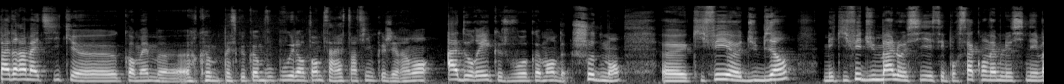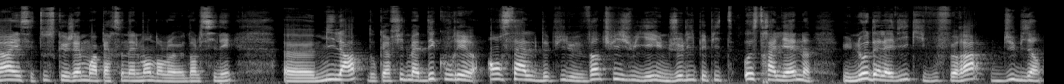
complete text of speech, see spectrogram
pas dramatique euh, quand même, euh, comme, parce que comme vous pouvez l'entendre, ça reste un film que j'ai vraiment adoré et que je vous recommande chaudement, euh, qui fait du bien, mais qui fait du mal aussi, et c'est pour ça qu'on aime le cinéma, et c'est tout ce que j'aime moi personnellement dans le, dans le ciné. Mila, donc un film à découvrir en salle depuis le 28 juillet, une jolie pépite australienne, une ode à la vie qui vous fera du bien.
